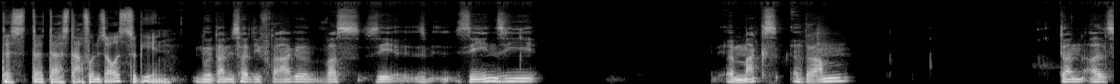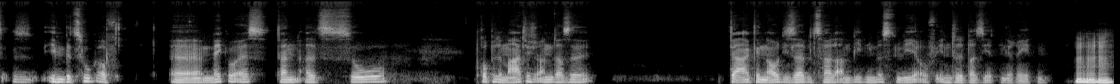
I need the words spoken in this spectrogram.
Das, das, das davon ist auszugehen. Nur dann ist halt die Frage, was se sehen Sie Max RAM dann als in Bezug auf äh, macOS dann als so problematisch an, dass sie da genau dieselbe Zahl anbieten müssten wie auf Intel-basierten Geräten. Mhm.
